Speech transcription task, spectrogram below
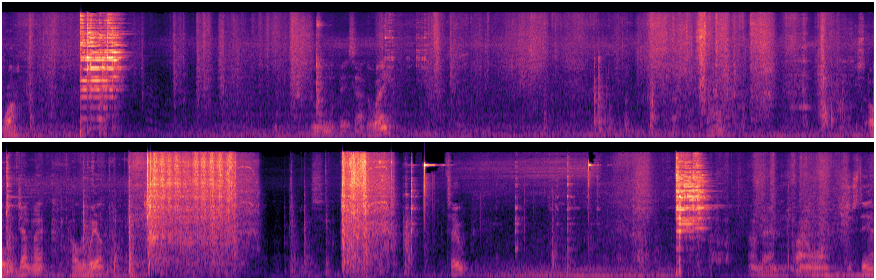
One. Moving the bits out of the way Just hold it gently, hold the wheel. Two. And then the final one just here.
